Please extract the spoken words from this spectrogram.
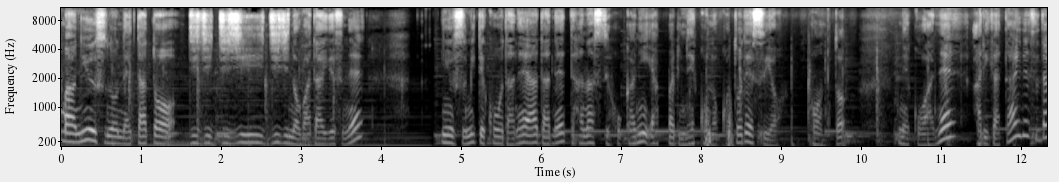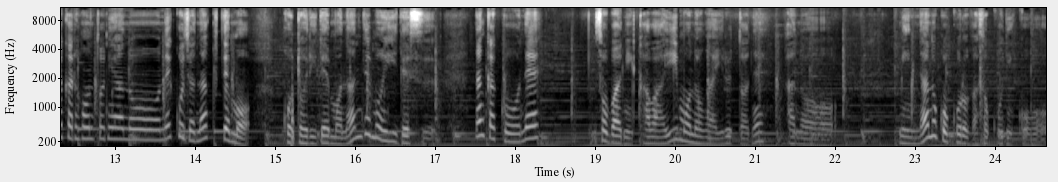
まあ、ニュースのネタと時事時事時事の話題ですね。ニュース見てこうだねあだねって話す他にやっぱり猫のことですよ。ほんと。猫はねありがたいです。だから本当にあの猫じゃなくても小鳥でも何でもいいです。なんかこうねそばに可愛いものがいるとねあのみんなの心がそこにこ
